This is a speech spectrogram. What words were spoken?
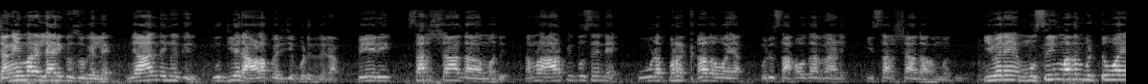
ചങ്ങൈമാർ എല്ലാവർക്കും സുഖല്ലേ? ഞാൻ നിങ്ങൾക്ക് പുതിയൊരാളെ പരിചയപ്പെടുത്തി തരാം. പേര് സർഷാദ് അഹമ്മദ്. നമ്മൾ ആർ പി ഹുസൈന്റെ കൂടെ പിറക്കാതെ പോയ ഒരു സഹോദരനാണ് ഈ സർഷാദ് അഹമ്മദ്. ഇവനെ മുസ്ലിം മതം വിട്ടുപോയ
